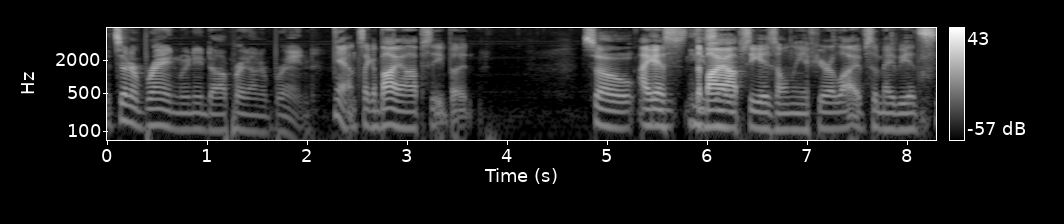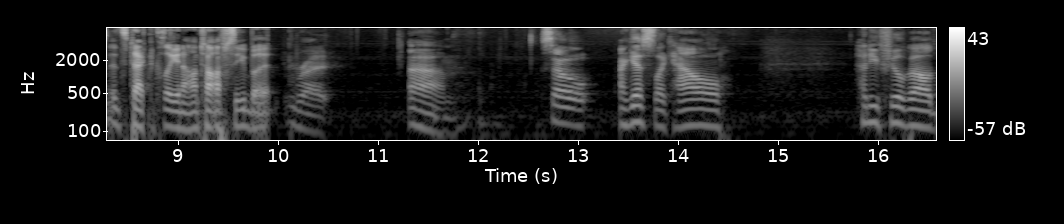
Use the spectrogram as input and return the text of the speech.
It's in her brain. We need to operate on her brain. yeah, it's like a biopsy, but So I guess the he's like- biopsy is only if you're alive, so maybe it's it's technically an autopsy, but Right. Um so I guess like how how do you feel about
